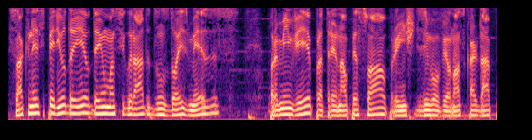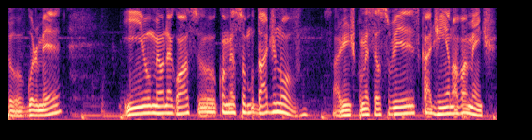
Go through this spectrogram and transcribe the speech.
Só que nesse período aí eu dei uma segurada de uns dois meses para mim ver, para treinar o pessoal, para a gente desenvolver o nosso cardápio gourmet e o meu negócio começou a mudar de novo. A gente começou a subir escadinha novamente,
